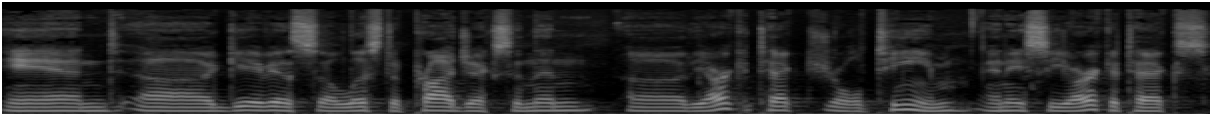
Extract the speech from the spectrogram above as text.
and uh, gave us a list of projects. And then uh, the architectural team, NAC Architects,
